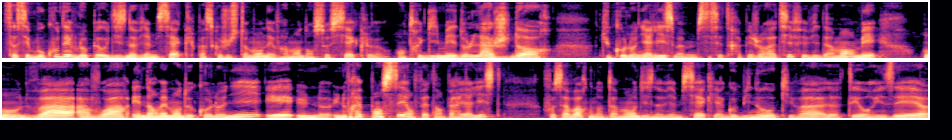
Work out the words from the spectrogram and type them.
Ça s'est beaucoup développé au 19e siècle, parce que justement, on est vraiment dans ce siècle, entre guillemets, de l'âge d'or du colonialisme, même si c'est très péjoratif, évidemment, mais on va avoir énormément de colonies et une, vraie pensée, en fait, impérialiste. Il faut savoir que notamment au 19e siècle, il y a Gobineau qui va euh, théoriser euh,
